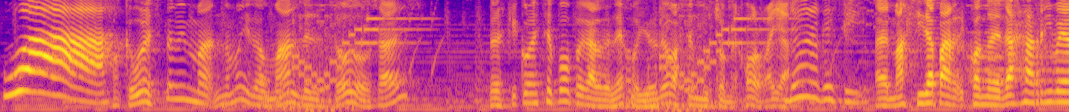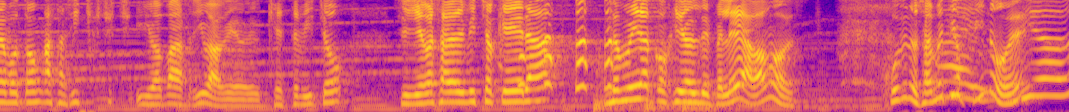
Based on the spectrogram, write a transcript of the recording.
¡Guau! Aunque bueno, este también no me ha ido mal del todo, ¿sabes? Pero es que con este puedo pegar de lejos. Yo creo que va a ser mucho mejor, vaya. Yo creo que sí. Además, tira para. Cuando le das arriba del botón, hace así y va para arriba. Que, que este bicho, si llego a saber el bicho que era, no me hubiera cogido el de pelea, vamos. Joder, nos ha metido Ay, fino, ¿eh? Dios,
